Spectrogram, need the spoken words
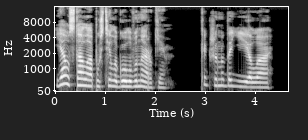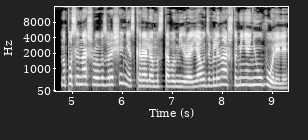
Я устало опустила голову на руки. Как же надоело. Но после нашего возвращения с королем из того мира я удивлена, что меня не уволили,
